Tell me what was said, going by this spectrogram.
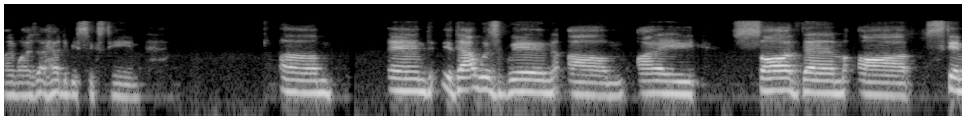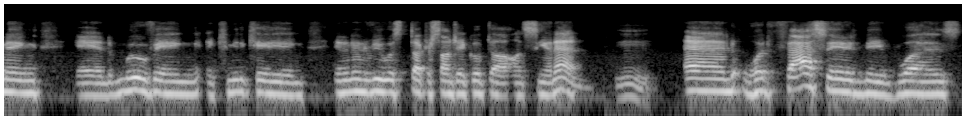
line wise, I had to be 16. Um, and that was when um, I saw them uh, stimming and moving and communicating in an interview with Dr. Sanjay Gupta on CNN. Mm, And what fascinated me was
